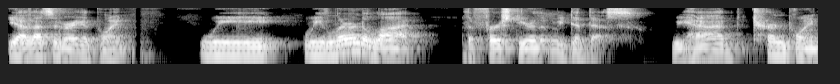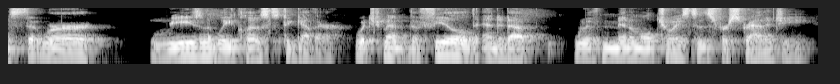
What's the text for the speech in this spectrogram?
Yeah, that's a very good point. We we learned a lot the first year that we did this. We had turn points that were reasonably close together, which meant the field ended up with minimal choices for strategy.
